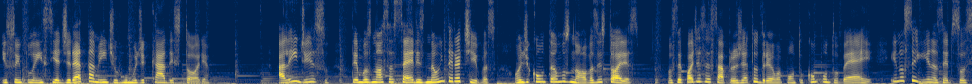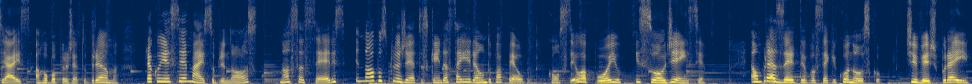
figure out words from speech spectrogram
Isso influencia diretamente o rumo de cada história. Além disso, temos nossas séries não interativas, onde contamos novas histórias. Você pode acessar projetodrama.com.br e nos seguir nas redes sociais @projetodrama para conhecer mais sobre nós, nossas séries e novos projetos que ainda sairão do papel, com seu apoio e sua audiência. É um prazer ter você aqui conosco. Te vejo por aí.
